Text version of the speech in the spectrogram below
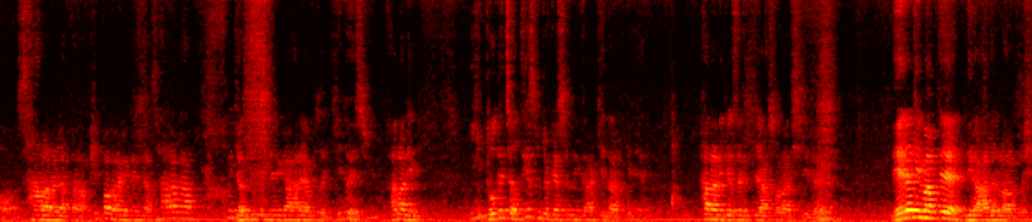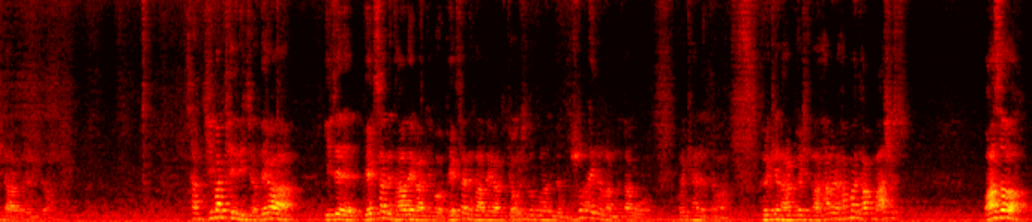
어, 사라를 갖다가 핍박을 하게 되니까 사라가 너무 견디는 되니까 하나님 앞에서 기도했습니다. 하나님 이 도대체 어떻게 했으면 좋겠습니까? 기다리게 하나님께서 이렇게 약속하시기를 내년 이맘때 네가 아들을 낳을 것이다 그러니까 참 기막힌 일이죠. 내가 이제 100살이 다 돼가지고 100살이 다 돼가지고 경수도 보는데 무슨 아이를 낳는다고 그렇게 하는데만 그렇게 낳을 것이다. 하나님 한마디 하고 마셨어. 와서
